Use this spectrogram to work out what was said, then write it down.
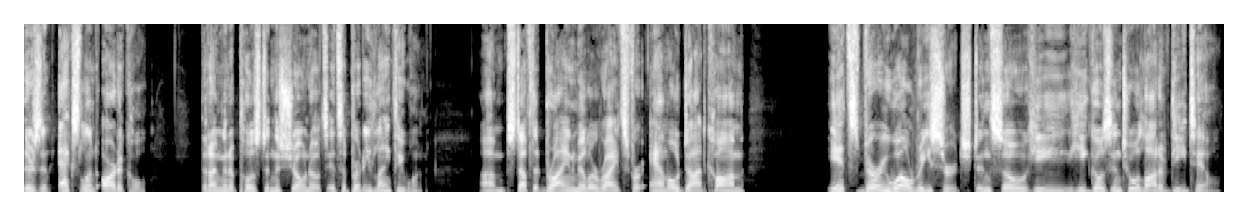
There's an excellent article that I'm going to post in the show notes. It's a pretty lengthy one. Um, stuff that Brian Miller writes for ammo.com it's very well researched, and so he, he goes into a lot of detail.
